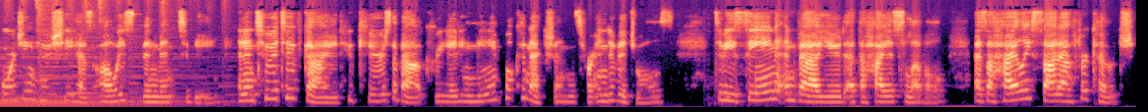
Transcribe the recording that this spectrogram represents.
forging who she has always been meant to be an intuitive guide who cares about creating meaningful connections for individuals to be seen and valued at the highest level. As a highly sought after coach,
